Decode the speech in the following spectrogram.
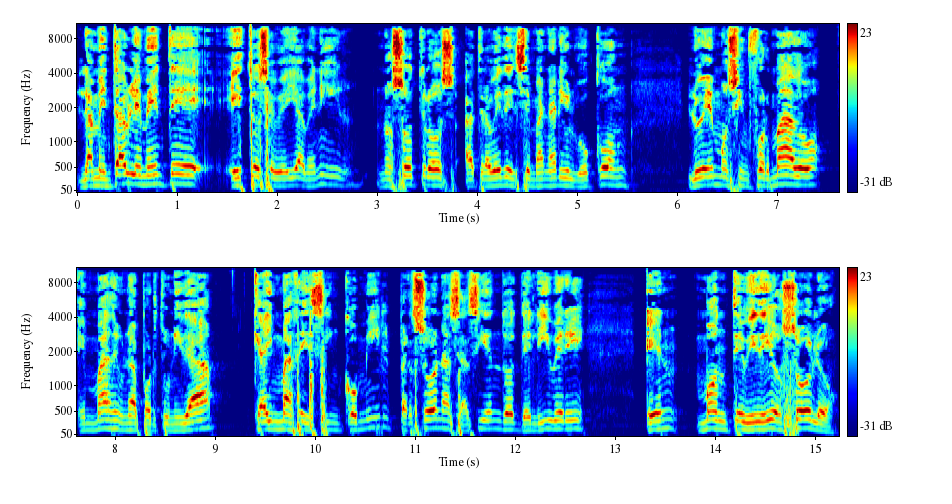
lamentablemente esto se veía venir, nosotros, a través del semanario El Bocón, lo hemos informado en más de una oportunidad que hay más de 5.000 personas haciendo delivery en Montevideo solo.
